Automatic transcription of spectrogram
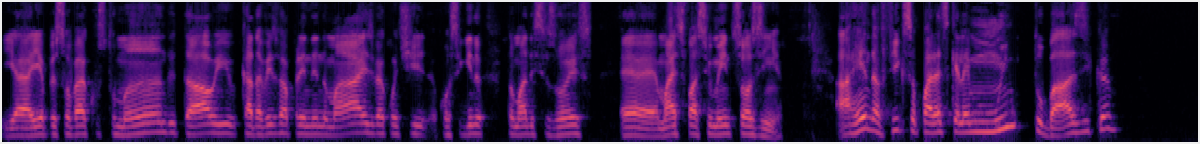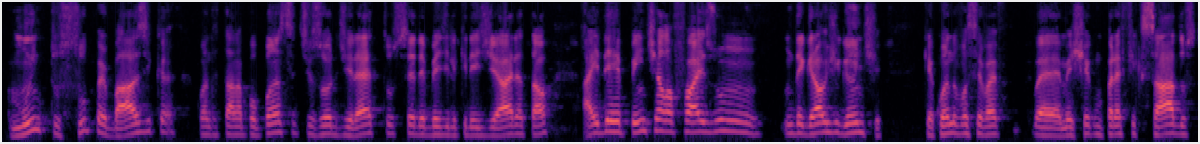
E aí a pessoa vai acostumando e tal, e cada vez vai aprendendo mais, vai conseguindo tomar decisões é, mais facilmente sozinha. A renda fixa parece que ela é muito básica, muito super básica, quando está na poupança, tesouro direto, CDB de liquidez diária tal. Aí de repente ela faz um, um degrau gigante que é quando você vai é, mexer com pré-fixados,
